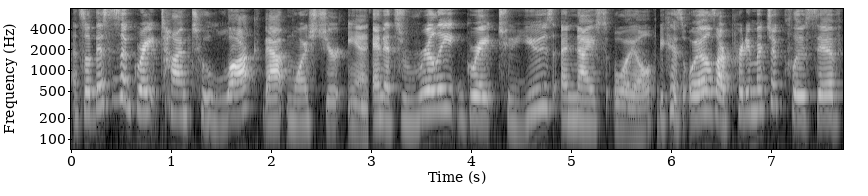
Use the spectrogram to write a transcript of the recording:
And so this is a great time to lock that moisture in. And it's really great to use a nice oil because oils are pretty much occlusive.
